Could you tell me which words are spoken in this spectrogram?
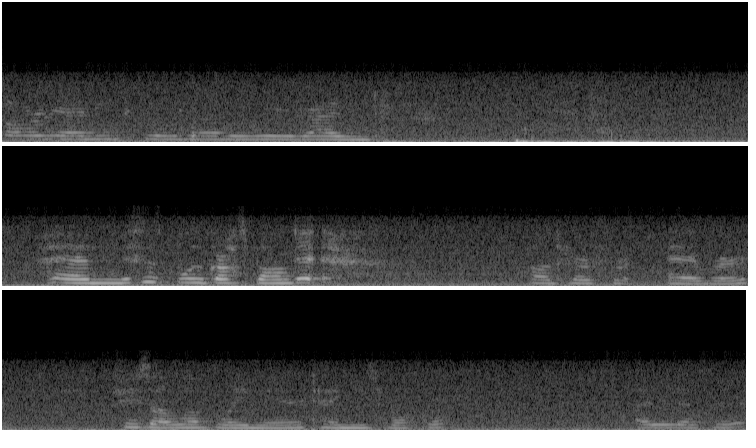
Sorry, I need to go the other way around. Um, this is Bluegrass Bandit. Had her forever. She's a lovely mare, Chinese walker. I love her.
